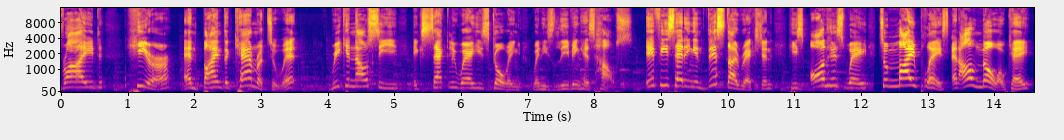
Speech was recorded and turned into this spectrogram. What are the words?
right here and bind the camera to it, we can now see exactly where he's going when he's leaving his house. If he's heading in this direction, he's on his way to my place, and I'll know, okay?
